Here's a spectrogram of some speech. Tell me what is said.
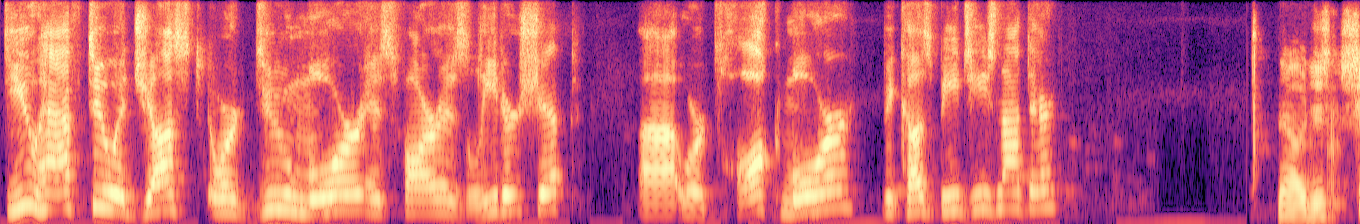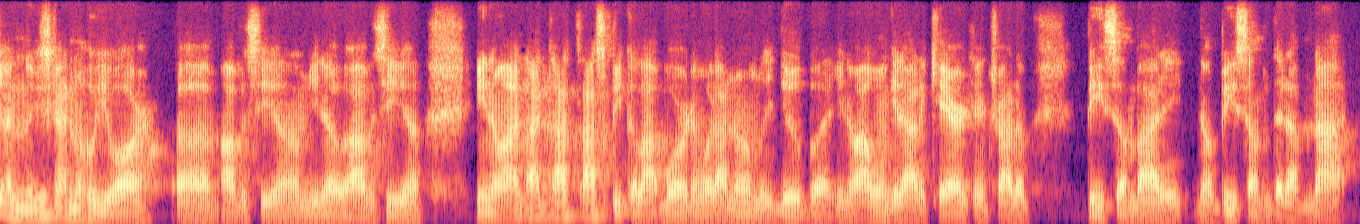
Do you have to adjust or do more as far as leadership uh, or talk more because BG's not there? No, just you just gotta know who you are. Uh, obviously, um, you know, obviously, uh, you know, I, I I speak a lot more than what I normally do, but you know, I won't get out of character and try to be somebody, you know, be something that I'm not,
